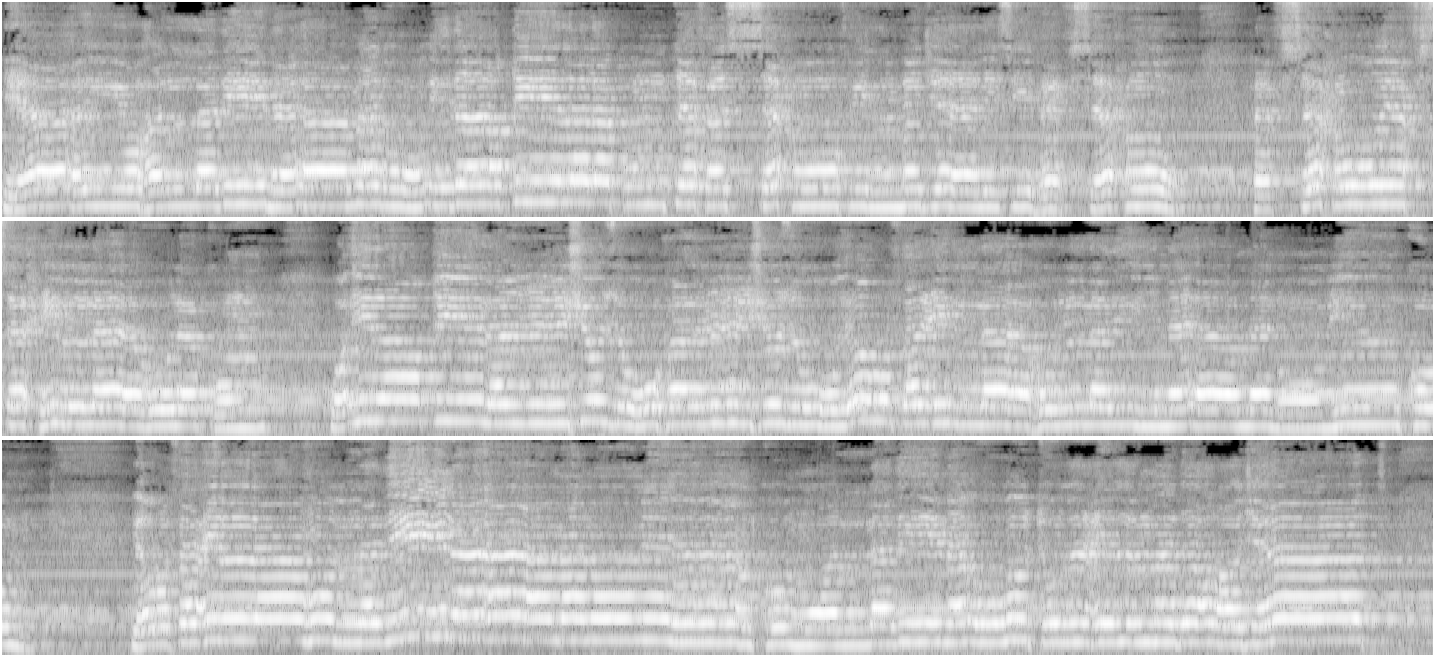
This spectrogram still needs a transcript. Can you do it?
يا أيها الذين آمنوا إذا قيل لكم تفسحوا في المجالس فافسحوا فافسحوا يفسح الله لكم. وإذا قيل انشزوا فانشزوا يرفع الله الذين آمنوا منكم يرفع الله الذين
